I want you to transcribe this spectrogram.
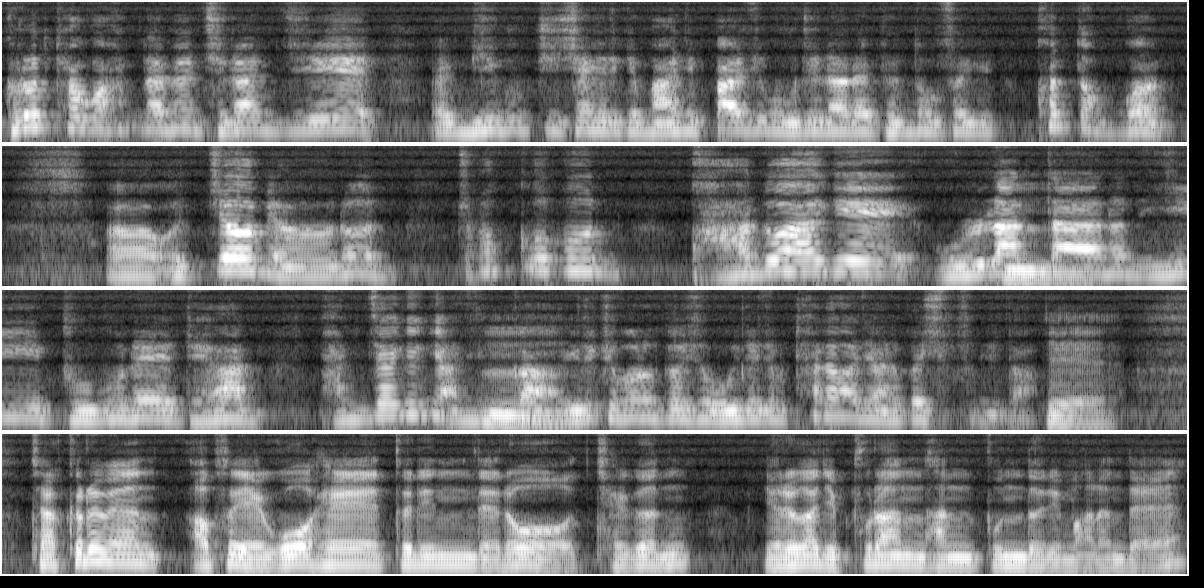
그렇다고 한다면 지난주에 미국 주시장이 이렇게 많이 빠지고 우리나라의 변동성이 컸던 건 어, 어쩌면은 조금은 과도하게 올랐다는 이 부분에 대한 반작용이 아닐까 음. 이렇게 보는 것이 오히려 좀 타당하지 않을까 싶습니다. 예. 자, 그러면 앞서 예고해 드린 대로 최근 여러 가지 불안한 분들이 많은데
